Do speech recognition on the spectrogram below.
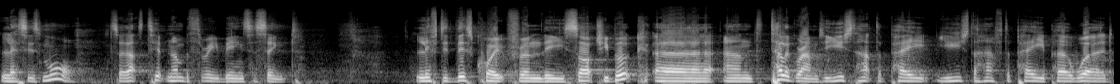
Less is more. So, that's tip number three being succinct lifted this quote from the Saatchi book uh, and telegrams. You used to have to pay. You used to have to pay per word,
